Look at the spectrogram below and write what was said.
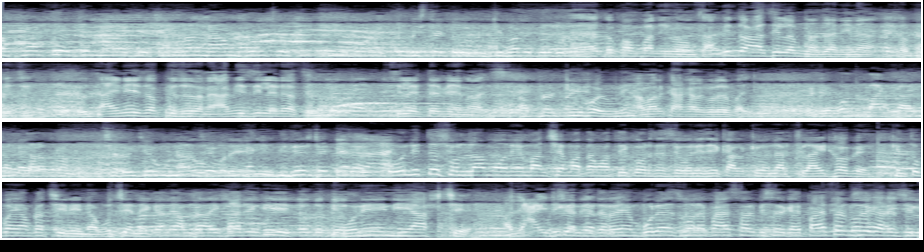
আপনার তো একজন মারা গিয়েছেন ওনার নাম পরিচয় কি কি হন একটু বিস্তারিত বলুন কীভাবে দুর্ঘটনা হ্যাঁ তো কোম্পানি বংশ আমি তো আসিলাম না জানি না সবকিছু। ওই তাই নেই সবকিছু জানে আমি সিলেটে আছি। সিলেটে মেয়ে নয় আপনার কি হয় উনি? আমার কাকার ঘরের ভাই। আচ্ছা ওই যে উনার যে বিদেশ যেতে উনি তো শুনলাম উনি মানুষে মাতামাতি করতেছে উনি যে কালকে ওনার ফ্লাইট হবে। কিন্তু ভাই আমরা চিনি না বুঝছেন? এখানে আমরা এসে দেখি উনি নিয়ে আসছে। আচ্ছা, অ্যাম্বুলেন্স মানে ফায়ার সার্ভিসের গাড়ি ফায়ার সার্ভিসের গাড়ি ছিল।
